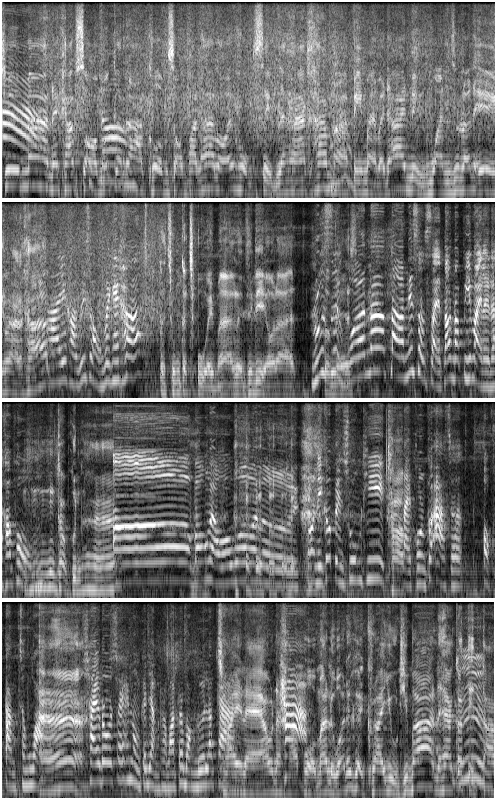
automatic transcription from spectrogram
ชื่นมากนะครับ2มกราคม 2560 นะฮะ ข้ามผ่านปีใหม่มาได้ 1 วันเท่านั้นเองล่ะนะครับ ใช่ค่ะพี่สองเป็นไงคะ กระชุ่มกระชวยมากเลยทีเดียวล่ะรู้สึกว่าหน้าตานี่สดใสต้อนรับปีใหม่เลยนะคะผมอืมขอบคุณฮะ เออบ้องแววเวอร์เลย ตอนนี้ก็เป็นช่วงที่ครับหลายคนก็อาจจะออกต่างจังหวัด อ่า ใช้รถใช้ถนนกันอย่างระมัดระวังด้วยละกัน ใช่แล้วนะครับค่ะ ผมอะหรือว่าถ้าเกิดใครอยู่ที่บ้านนะฮะ ก็ติดตาม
